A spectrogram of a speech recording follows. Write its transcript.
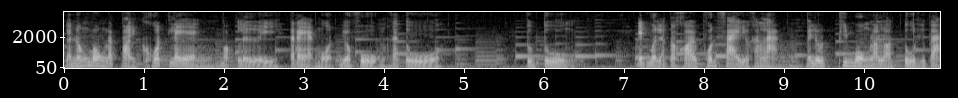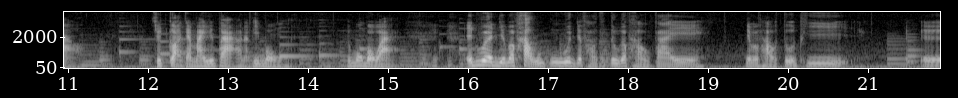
แล้วน้องมงแล้วต่อยโคตรแรงบอกเลย แตกหมดยกฝูงศัตรูตุ้มๆ เอ็ดเวิร์ดแล้วก็คอยพ่นไฟอยู่ข้างหลัง ไม่รู้พี่มงเราร้อนตูดหรือเปล่า ชุดเกราะจะไหมหรือเปล่านะพี่มง พี่มงบอกว่า เอ็ดเวิร์ดอย่ามาเผากูจะเผาศัตรูก็เผาไป อย่ามาเผาตูดพี่ เออ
